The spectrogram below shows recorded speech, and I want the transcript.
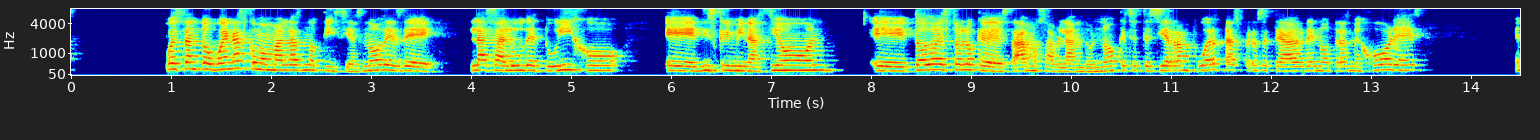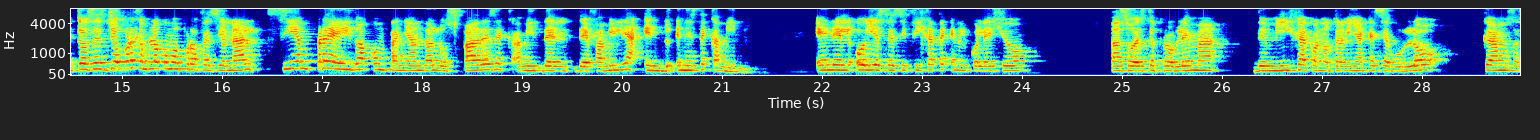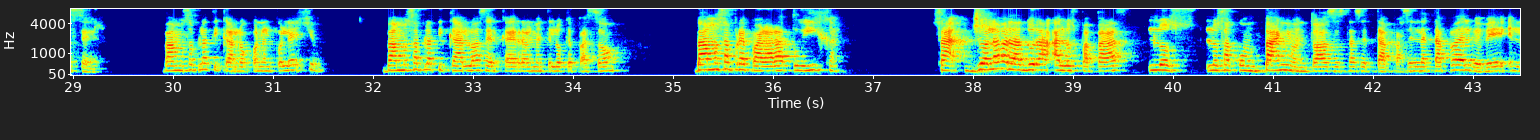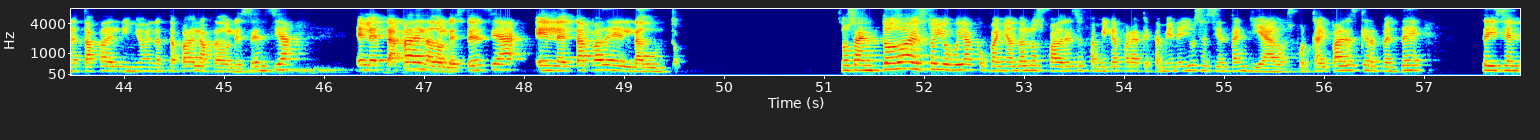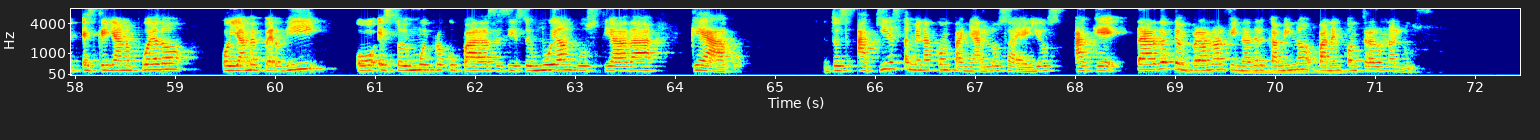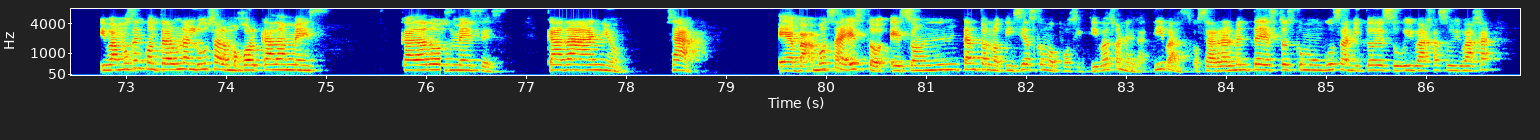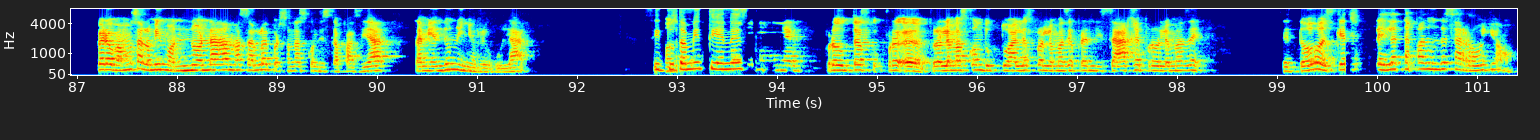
pues tanto buenas como malas noticias, ¿no? Desde la salud de tu hijo, eh, discriminación, eh, todo esto lo que estábamos hablando, ¿no? Que se te cierran puertas, pero se te abren otras mejores. Entonces, yo, por ejemplo, como profesional, siempre he ido acompañando a los padres de, familia en, en, este camino. En el, oye, Ceci, fíjate que en el colegio pasó este problema de mi hija con otra niña que se burló. ¿Qué vamos a hacer? Vamos a platicarlo con el colegio. Vamos a platicarlo acerca de realmente lo que pasó. Vamos a preparar a tu hija. O sea, yo la verdad dura a los papás los, los acompaño en todas estas etapas, en la etapa del bebé, en la etapa del niño, en la etapa de la preadolescencia, en la etapa de la adolescencia, en la etapa del adulto. O sea, en todo esto yo voy acompañando a los padres de familia para que también ellos se sientan guiados, porque hay padres que de repente te dicen, es que ya no puedo, o ya me perdí, o estoy muy preocupada, si estoy muy angustiada, ¿qué hago? Entonces, aquí es también acompañarlos a ellos a que tarde o temprano al final del camino van a encontrar una luz. Y vamos a encontrar una luz a lo mejor cada mes, cada dos meses, cada año. O sea, eh, vamos a esto, eh, son tanto noticias como positivas o negativas. O sea, realmente esto es como un gusanito de sub y baja, sub y baja, pero vamos a lo mismo, no nada más hablo de personas con discapacidad, también de un niño regular. Si tú también tienes productos, eh, problemas conductuales, problemas de aprendizaje, problemas de, de todo. Es que es, la etapa de un desarrollo.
